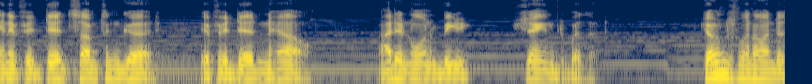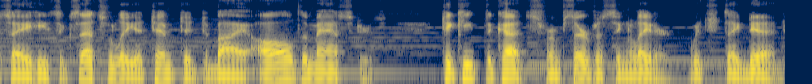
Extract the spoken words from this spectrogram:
And if it did something good, if it didn't hell, I didn't want to be shamed with it. Jones went on to say he successfully attempted to buy all the masters to keep the cuts from surfacing later, which they did.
